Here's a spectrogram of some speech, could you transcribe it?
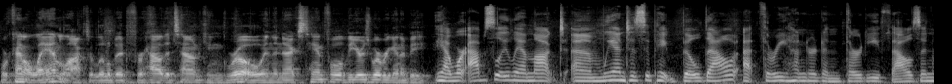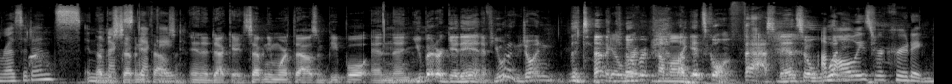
We're kind of landlocked a little bit for how the town can grow in the next handful of years. Where we're going to be? Yeah, we're absolutely landlocked. Um, we anticipate build out at 330,000 residents in the next 70,000 decade. in a decade. 70 more thousand people. And then you better get in. If you want to join the town of Gilbert, Gilbert, come on. like it's going fast, man. So I'm what always recruiting.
